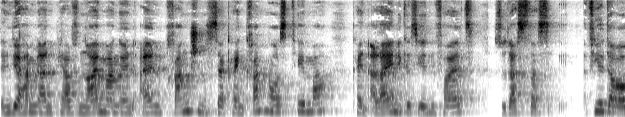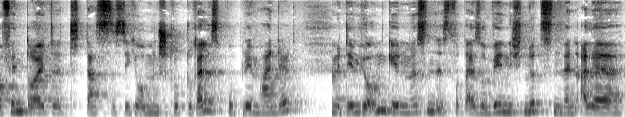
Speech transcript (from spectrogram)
Denn wir haben ja einen Personalmangel in allen Branchen. Das ist ja kein Krankenhausthema, kein alleiniges jedenfalls, sodass das viel darauf hindeutet, dass es sich um ein strukturelles Problem handelt, mit dem wir umgehen müssen. Es wird also wenig nützen, wenn alle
